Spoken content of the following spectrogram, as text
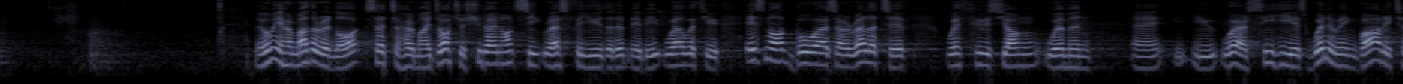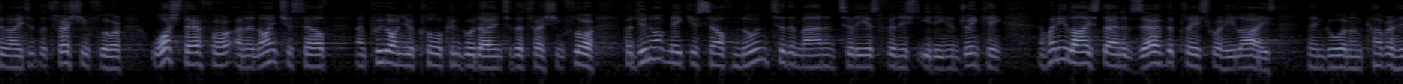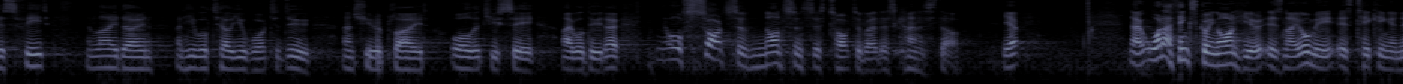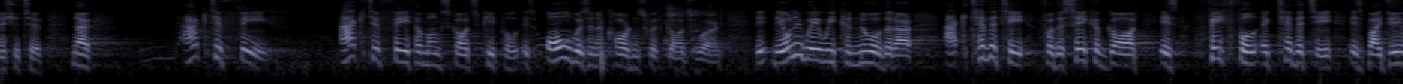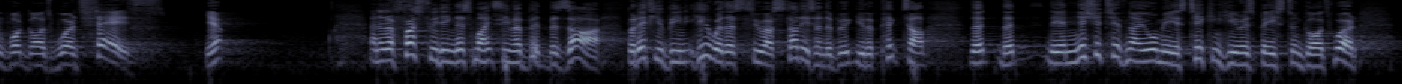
Naomi, her mother in law, said to her, My daughter, should I not seek rest for you that it may be well with you? Is not Boaz our relative with whose young women uh, you were. See, he is winnowing barley tonight at the threshing floor. Wash therefore and anoint yourself and put on your cloak and go down to the threshing floor. But do not make yourself known to the man until he has finished eating and drinking. And when he lies down, observe the place where he lies. Then go and uncover his feet and lie down, and he will tell you what to do. And she replied, All that you say, I will do. Now, all sorts of nonsense is talked about this kind of stuff. Yeah? Now, what I think is going on here is Naomi is taking initiative. Now, active faith, active faith amongst God's people is always in accordance with God's word. The, the only way we can know that our activity for the sake of God is faithful activity is by doing what God's word says. Yep. And at a first reading, this might seem a bit bizarre, but if you've been here with us through our studies in the book, you'd have picked up that, that the initiative Naomi is taking here is based on God's word.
